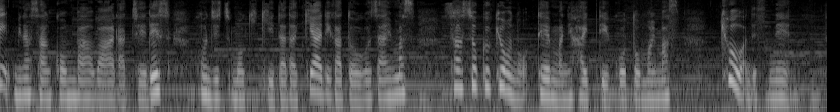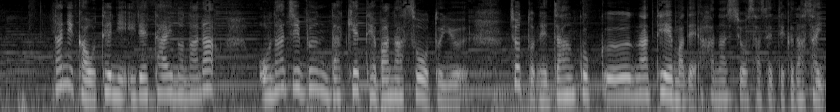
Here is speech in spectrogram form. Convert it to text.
はい皆さんこんばんはラチェです。本日もお聞きいただきありがとうございます。早速今日のテーマに入っていこうと思います。今日はですね何かを手に入れたいのなら同じ分だけ手放そうというちょっとね残酷なテーマで話をさせてください。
